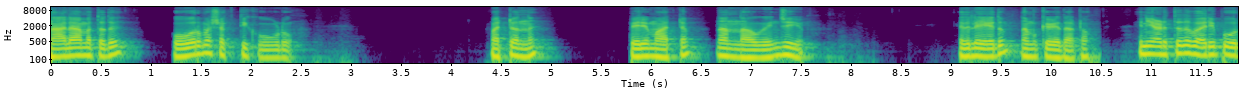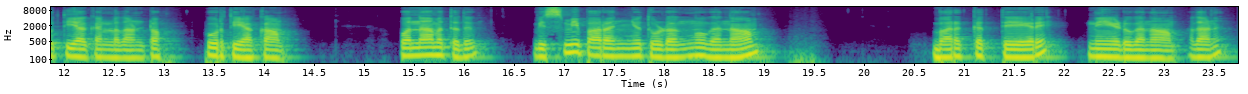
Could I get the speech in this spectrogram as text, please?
നാലാമത്തത് ഓർമ്മശക്തി കൂടും. മറ്റൊന്ന് പെരുമാറ്റം നന്നാവുകയും ചെയ്യും. ഇതിലേതും നമുക്ക് എഴുതാം കേട്ടോ ഇനി അടുത്തത് വരി പൂർത്തിയാക്കാനുള്ളതാണ് കേട്ടോ പൂർത്തിയാക്കാം. ഒന്നാമത്തത് ബിസ്മി പറഞ്ഞു തുടങ്ങുക നാം. ബർക്കത്തേറെ നേടുക നാം. അതാണ്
